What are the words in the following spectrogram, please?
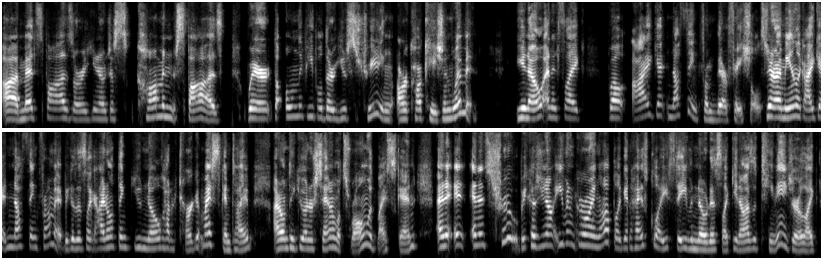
uh, med spas or, you know, just common spas where the only people they're used to treating are Caucasian women, you know, and it's like, well, I get nothing from their facials. You know what I mean? Like I get nothing from it because it's like I don't think you know how to target my skin type. I don't think you understand what's wrong with my skin. And it and it's true because you know, even growing up, like in high school, I used to even notice, like, you know, as a teenager, like,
